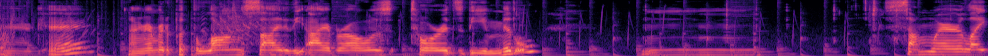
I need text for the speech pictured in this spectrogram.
Okay. Now remember to put the long side of the eyebrows towards the middle. Mm, somewhere like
